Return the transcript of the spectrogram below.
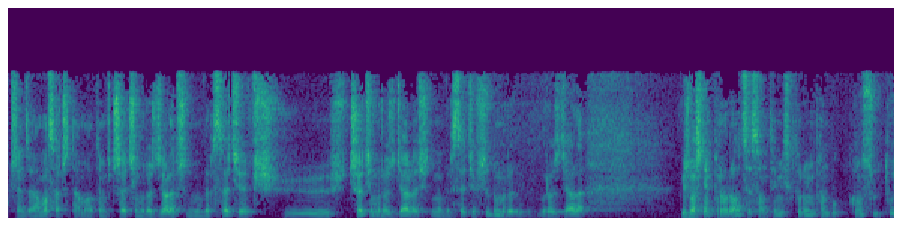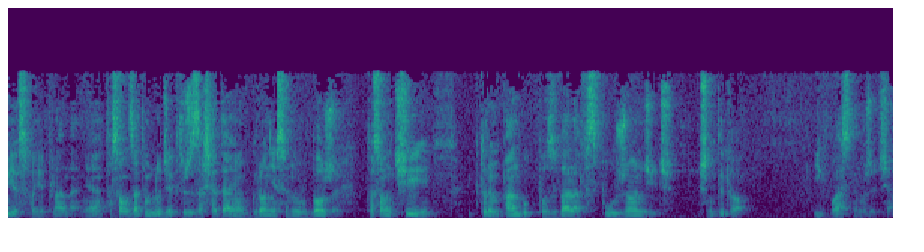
w księdze Amosa czytamy o tym w trzecim rozdziale, w siódmym wersecie, w, w trzecim rozdziale, w siódmym wersecie, w siódmym rozdziale. Już właśnie prorocy są tymi, z którymi Pan Bóg konsultuje swoje plany. Nie? To są zatem ludzie, którzy zasiadają w gronie synów Bożych. To są ci, którym Pan Bóg pozwala współrządzić już nie tylko ich własnym życiem,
